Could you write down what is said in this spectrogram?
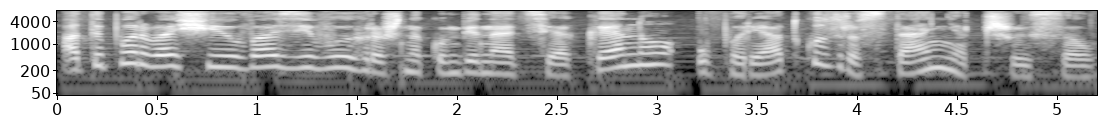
А тепер вашій увазі виграшна комбінація кено у порядку зростання чисел.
